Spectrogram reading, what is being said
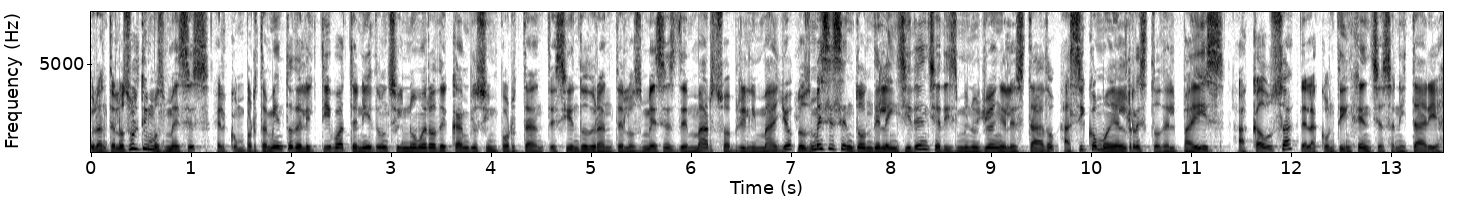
Durante los últimos meses, el comportamiento delictivo ha tenido un sinnúmero de cambios importantes, siendo durante los meses de marzo, abril y mayo los meses en donde la incidencia disminuyó en el estado, así como en el resto del país, a causa de la contingencia sanitaria.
